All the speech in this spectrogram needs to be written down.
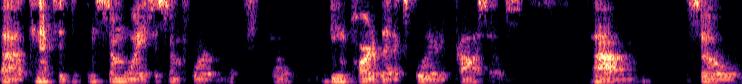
uh, connected in some way to some form of, of, being part of that exploitative process. Um, so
